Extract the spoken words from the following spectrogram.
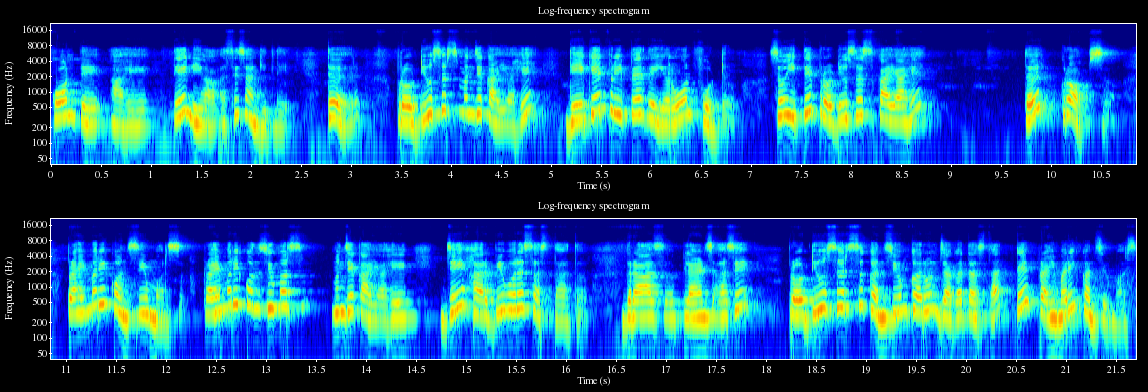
कोणते आहे ते लिहा असे सांगितले. तर प्रोड्युसर्स म्हणजे काय आहे? They can prepare their own food so इथे प्रोड्युसर्स काय आहे? तर crops primary consumers primary consumers म्हणजे काय आहे? जे हार्बिवरस असतात. ग्रास प्लॅन्ट्स असे प्रोड्युसर्स कन्झ्युम करून जगत असतात. ते प्रायमरी कन्झ्युमर्स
